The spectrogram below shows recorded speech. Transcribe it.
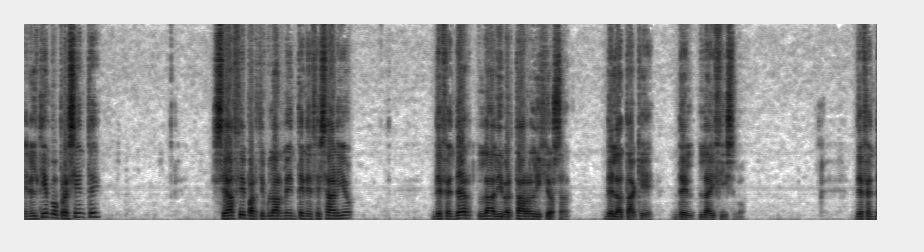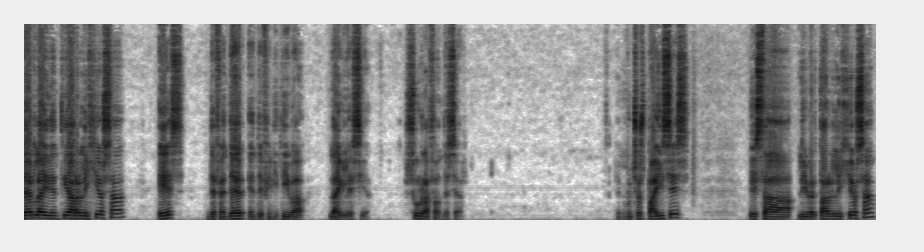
En el tiempo presente se hace particularmente necesario defender la libertad religiosa del ataque del laicismo. Defender la identidad religiosa es defender en definitiva la Iglesia, su razón de ser. En muchos países esa libertad religiosa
